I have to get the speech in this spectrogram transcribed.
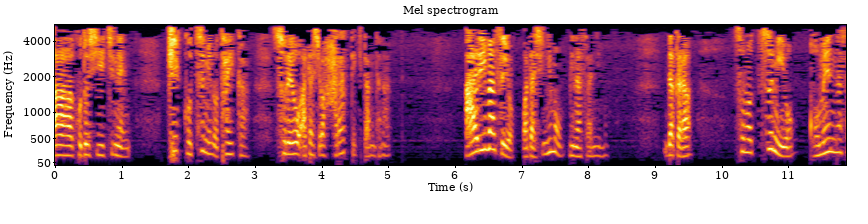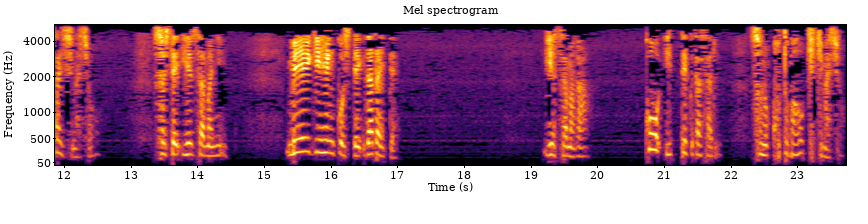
ああ、今年一年、結構罪の対価、それを私は払ってきたんだな。ありますよ。私にも、皆さんにも。だから、その罪をごめんなさいしましょう。そしてイエス様に名義変更していただいて、イエス様がこう言ってくださる、その言葉を聞きましょう。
